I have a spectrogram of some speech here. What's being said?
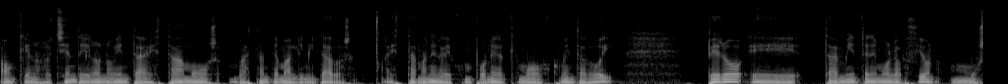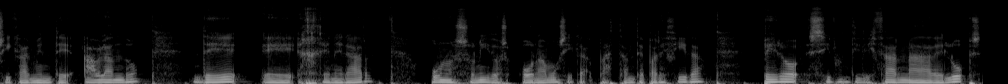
aunque en los 80 y en los 90 estábamos bastante más limitados a esta manera de componer que hemos comentado hoy, pero eh, también tenemos la opción, musicalmente hablando, de eh, generar unos sonidos o una música bastante parecida, pero sin utilizar nada de loops,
